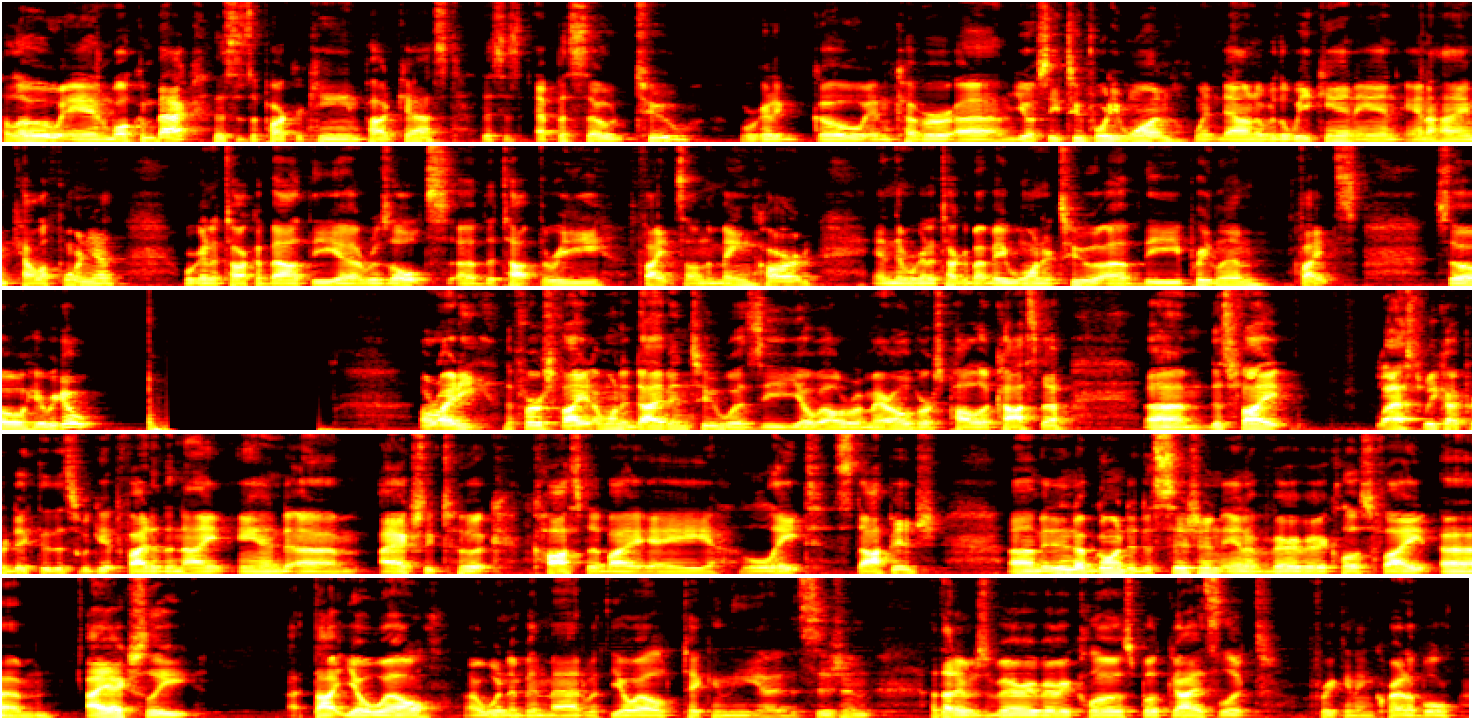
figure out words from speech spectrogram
Hello and welcome back. This is the Parker Keen podcast. This is episode two. We're going to go and cover um, UFC 241, went down over the weekend in Anaheim, California. We're going to talk about the uh, results of the top three fights on the main card, and then we're going to talk about maybe one or two of the prelim fights. So here we go. Alrighty, the first fight I want to dive into was the Yoel Romero versus Paulo Costa. Um, this fight, last week I predicted this would get fight of the night, and um, I actually took Costa by a late stoppage. Um, it ended up going to decision in a very, very close fight. Um, I actually thought Yoel, I wouldn't have been mad with Yoel taking the uh, decision. I thought it was very, very close. Both guys looked freaking incredible.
